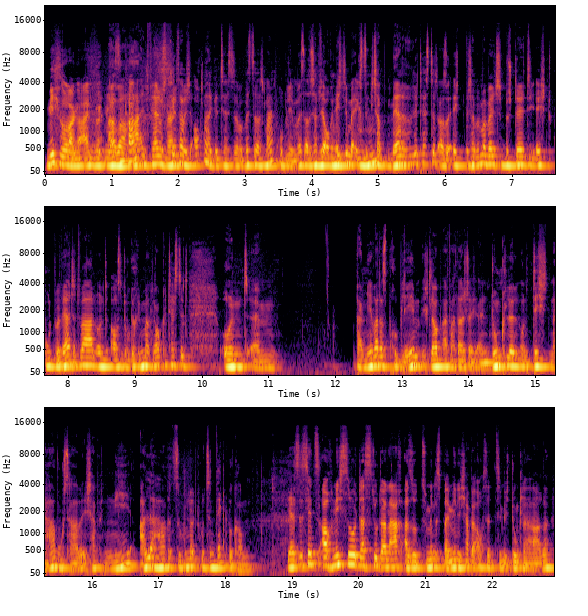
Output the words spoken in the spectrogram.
nicht so lange einwirken lassen Aber kann. Haarentfernungscremes habe ich auch mal getestet. Aber wisst ihr, was mein Problem ist? Also ich habe ja auch echt immer extra, Mhm. ich habe mehrere getestet. Also echt, ich habe immer welche bestellt, die echt gut bewertet waren und aus dem Drogeriemarkt auch getestet. Und ähm, bei mir war das Problem, ich glaube einfach dadurch, dass ich einen dunklen und dichten Haarwuchs habe, ich habe nie alle Haare zu 100% wegbekommen. Ja, es ist jetzt auch nicht so, dass du danach, also zumindest bei mir, ich habe ja auch ziemlich dunkle Haare,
